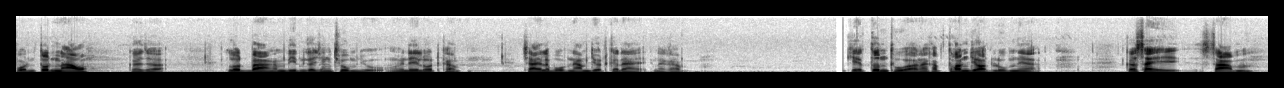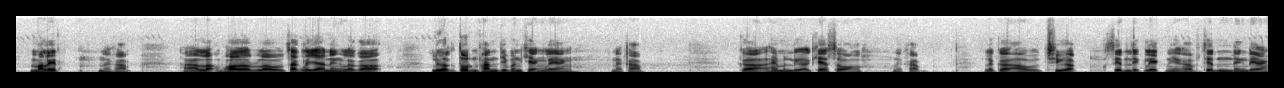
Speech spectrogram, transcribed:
ฝนต้นหนาวก็จะลดบ้างดินก็ยังชุ่มอยู่ไม่ได้ลดครับ ใช้ระบบน้ำหยดก็ได้นะครับเกตต้นถั่วนะครับ ตอนหยอดหลุมเนี่ย ก็ใส่สามเมล็ดนะครับอ่าแล้วพอเราสักระยะหนึ่งแล้วก็เลือกต้นพันธุ์ที่มันแข็งแรงนะครับ ก็ให้มันเหลือแค่สองนะครับ แล้วก็เอาเชือกเส้นเล็กๆเนี่ยครับ เส้นแดง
